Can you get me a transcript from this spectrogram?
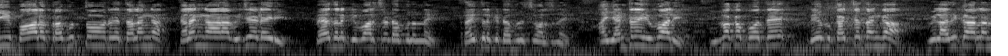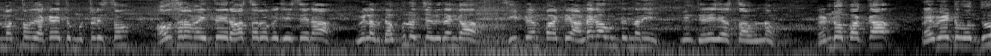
ఈ పాల ప్రభుత్వం తెలంగాణ తెలంగాణ విజయ డైరీ పేదలకు ఇవ్వాల్సిన డబ్బులు ఉన్నాయి రైతులకి డబ్బులు ఇవ్వాల్సి ఉన్నాయి అవి వెంటనే ఇవ్వాలి. ఇవ్వకపోతే రేపు ఖచ్చితంగా వీళ్ళ అధికారులను మొత్తం ఎక్కడైతే ముట్టడిస్తాం అవసరమైతే రాస్తారోక చేసేనా? వీళ్ళకు డబ్బులు వచ్చే విధంగా సిపిఎం పార్టీ అండగా ఉంటుందని మేము తెలియజేస్తూ ఉన్నాం. రెండో పక్క ప్రైవేటు వద్దు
